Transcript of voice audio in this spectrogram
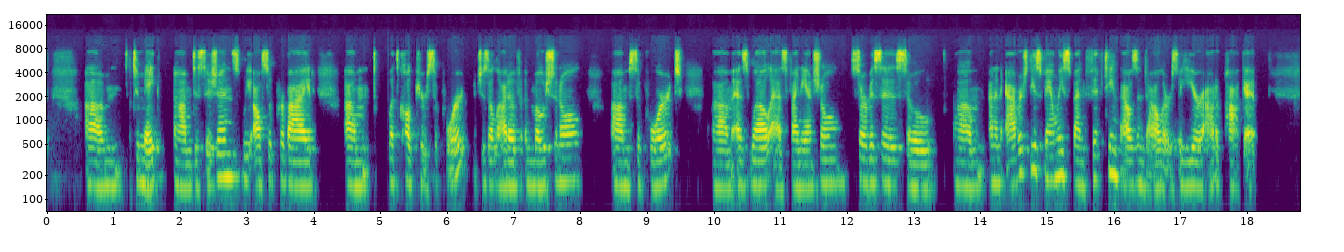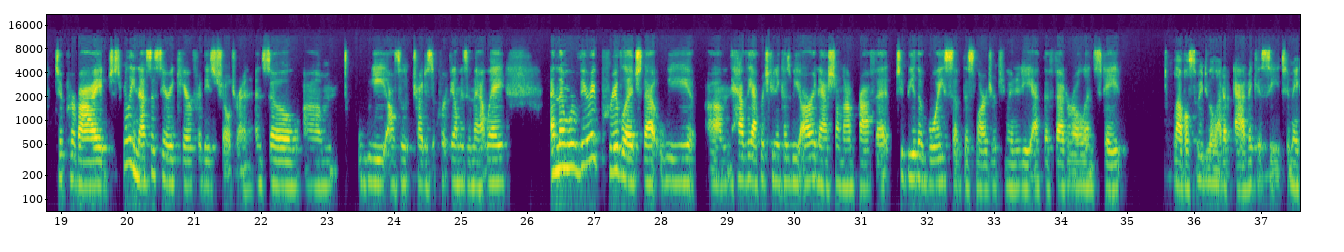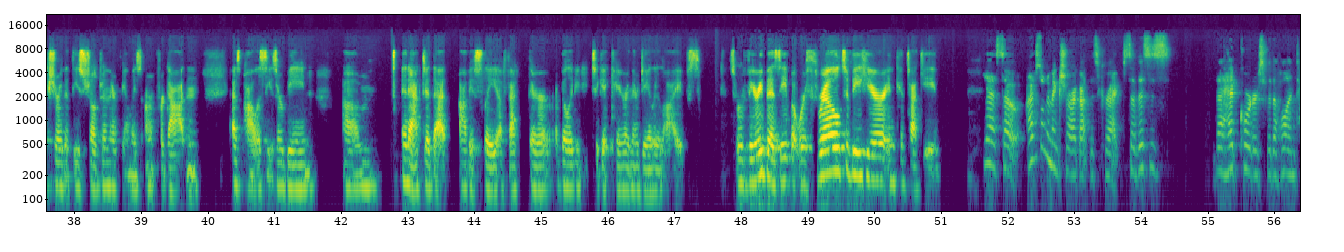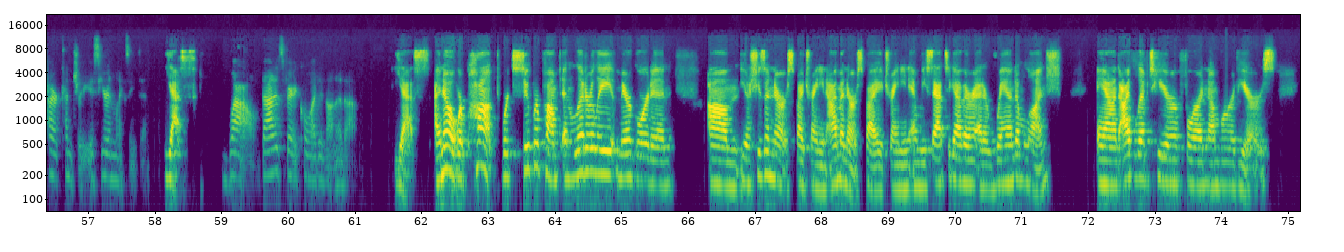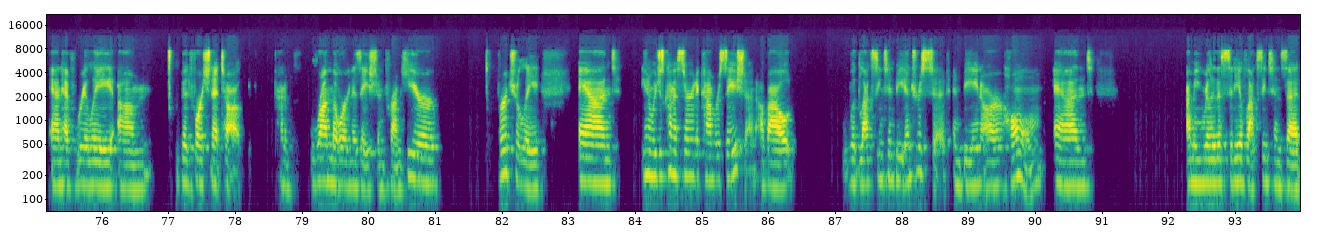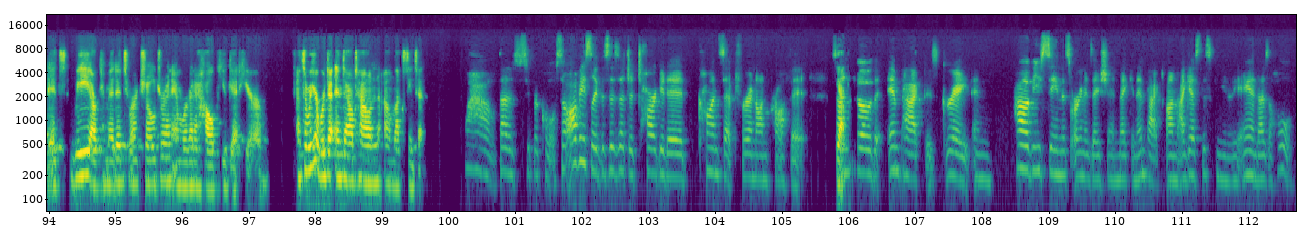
um, to make um, decisions. We also provide um, what's called peer support, which is a lot of emotional um, support um, as well as financial services. So, um, on an average, these families spend $15,000 a year out of pocket to provide just really necessary care for these children. And so, um, we also try to support families in that way. And then we're very privileged that we um, have the opportunity, because we are a national nonprofit, to be the voice of this larger community at the federal and state level. So we do a lot of advocacy to make sure that these children, their families aren't forgotten as policies are being um, enacted that obviously affect their ability to get care in their daily lives. So we're very busy, but we're thrilled to be here in Kentucky. Yeah, so I just want to make sure I got this correct. So this is the headquarters for the whole entire country is here in Lexington. Yes. Wow, that is very cool. I did not know that. Yes, I know. We're pumped. We're super pumped. And literally, Mayor Gorton, um, you know, she's a nurse by training. I'm a nurse by training. And we sat together at a random lunch. And I've lived here for a number of years and have really um, been fortunate to kind of run the organization from here virtually. And, you know, we just kind of started a conversation about would Lexington be interested in being our home? And I mean, really, the city of Lexington said it's we are committed to our children, and we're going to help you get here. And so we're here. We're in downtown um, Lexington. Wow, that is super cool. So obviously, this is such a targeted concept for a nonprofit. So yeah. I know the impact is great. And how have you seen this organization make an impact on, I guess, this community and as a whole?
